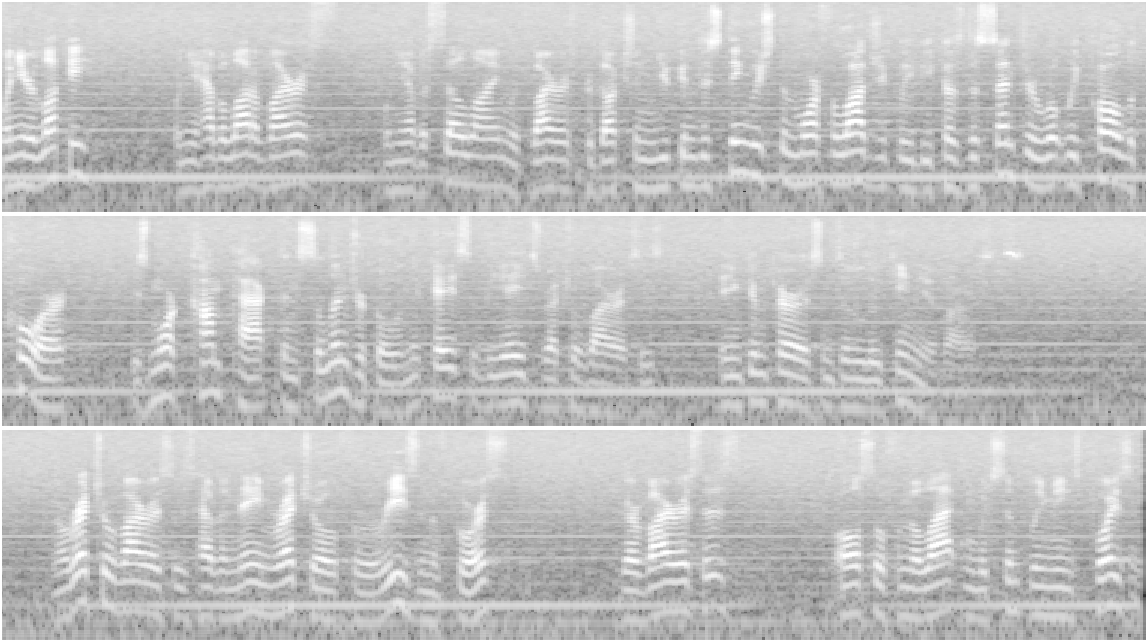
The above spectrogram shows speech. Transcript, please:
When you're lucky, when you have a lot of virus, when you have a cell line with virus production, you can distinguish them morphologically because the center, what we call the core, is more compact and cylindrical in the case of the AIDS retroviruses in comparison to the leukemia viruses. Now retroviruses have a name retro for a reason, of course. They're viruses also from the Latin, which simply means poison.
